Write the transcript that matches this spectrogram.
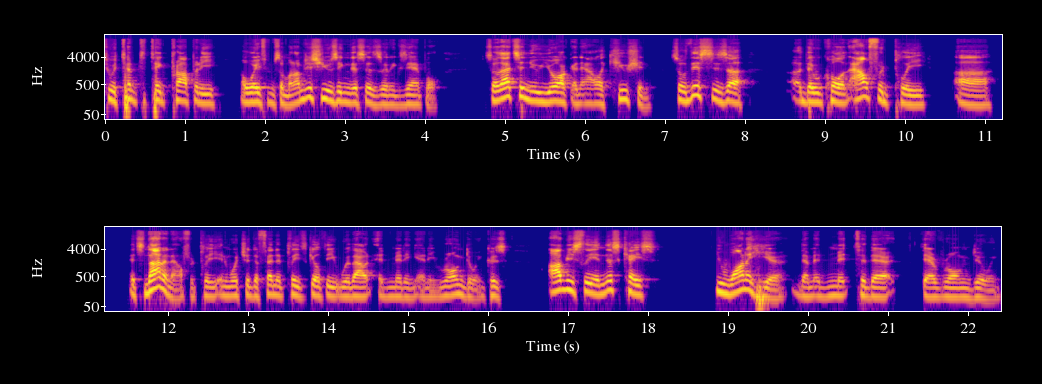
to attempt to take property away from someone? I'm just using this as an example. So that's in new york an allocution. So this is a, a they would call an Alford plea uh it's not an Alford plea in which a defendant pleads guilty without admitting any wrongdoing because obviously in this case you want to hear them admit to their their wrongdoing.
